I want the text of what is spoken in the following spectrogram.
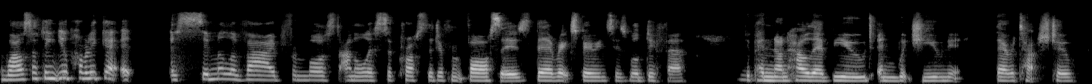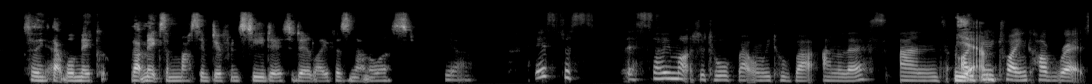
Whilst I think you'll probably get a similar vibe from most analysts across the different forces. Their experiences will differ depending on how they're viewed and which unit they're attached to. So I think yeah. that will make that makes a massive difference to your day to day life as an analyst. Yeah, it's just there's so much to talk about when we talk about analysts, and yeah. I do try and cover it.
